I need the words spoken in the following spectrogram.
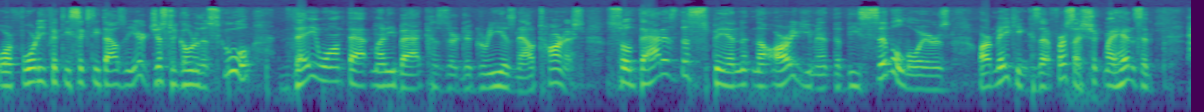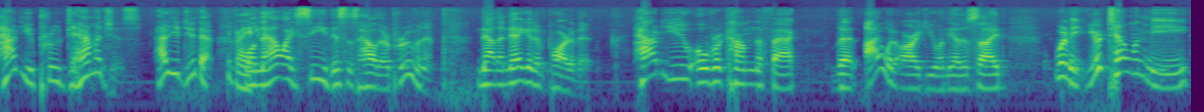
or 40, 50, 60,000 a year just to go to the school, they want that money back because their degree is now tarnished. So that is the spin and the argument that these civil lawyers are making. Because at first I shook my head and said, How do you prove damages? How do you do that? Right. Well, now I see this is how they're proving it. Now, the negative part of it how do you overcome the fact that I would argue on the other side? Wait a minute, you're telling me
